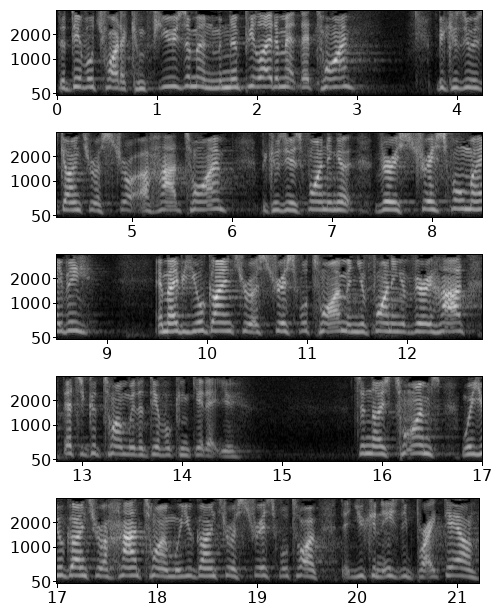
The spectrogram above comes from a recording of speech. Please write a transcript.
The devil tried to confuse him and manipulate him at that time because he was going through a, a hard time, because he was finding it very stressful, maybe. And maybe you're going through a stressful time and you're finding it very hard. That's a good time where the devil can get at you. It's in those times where you're going through a hard time, where you're going through a stressful time, that you can easily break down.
